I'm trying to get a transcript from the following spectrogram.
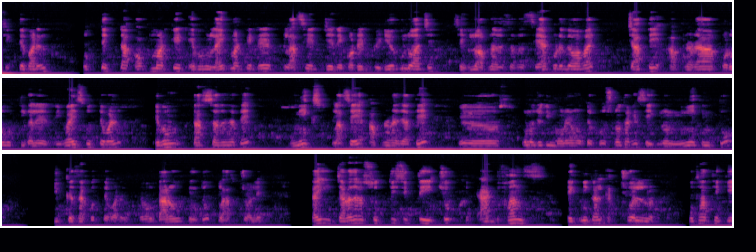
শিখতে পারেন। প্রত্যেকটা অফ মার্কেট এবং লাইভ মার্কেটের ক্লাসের যে রেকর্ডেড ভিডিওগুলো আছে, সেগুলো আপনাদের সাথে শেয়ার করে দেওয়া হয়, যাতে আপনারা পরবর্তীকালে রিভাইজ করতে পারেন এবং তার সাথে সাথে নেক্সট ক্লাসে আপনারা যাতে কোনো যদি মনের মধ্যে প্রশ্ন থাকে সেইগুলো নিয়ে কিন্তু জিজ্ঞাসা করতে পারেন এবং তারও কিন্তু ক্লাস চলে। তাই যারা যারা সত্যি শিখতে ইচ্ছুক অ্যাডভান্স টেকনিক্যাল অ্যাকচুয়াল কোথা থেকে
